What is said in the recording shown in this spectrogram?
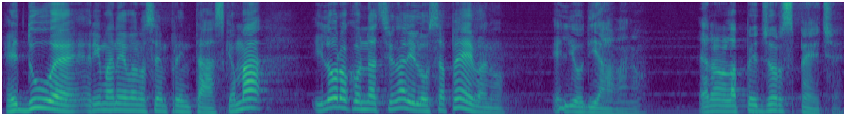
e due rimanevano sempre in tasca, ma i loro connazionali lo sapevano e li odiavano, erano la peggior specie.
